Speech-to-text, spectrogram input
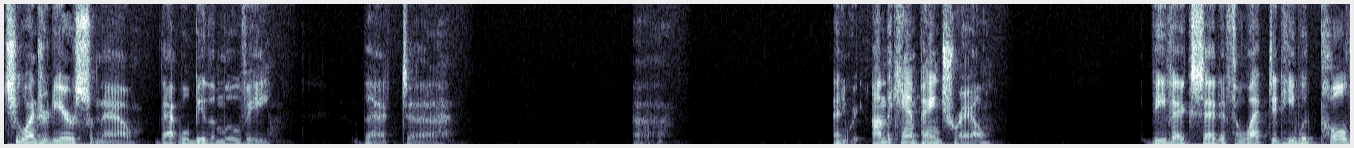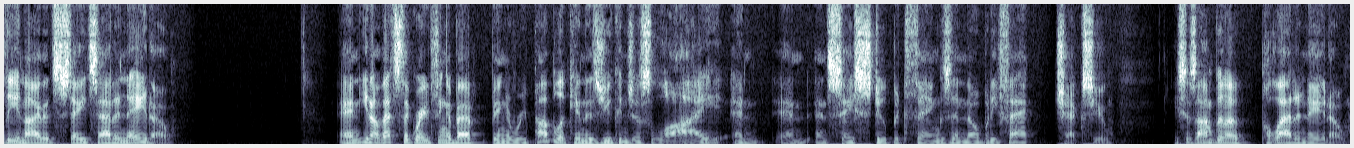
200 years from now, that will be the movie that. Uh, uh, anyway, on the campaign trail, Vivek said if elected, he would pull the United States out of NATO. And you know that's the great thing about being a Republican is you can just lie and and and say stupid things and nobody fact checks you. He says I'm going to pull out of NATO.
